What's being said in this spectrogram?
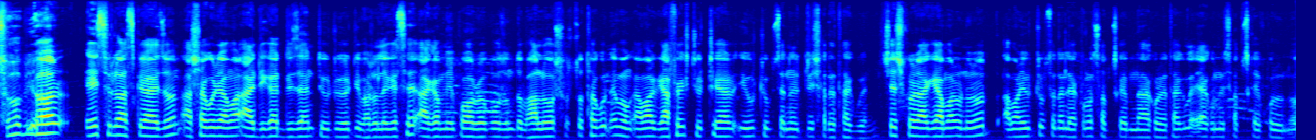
সো বিহার এই ছিল আজকের আয়োজন। আশা করি আমার আইডি কার্ড ডিজাইন টিউটোরিয়ালটি ভালো লেগেছে। আগামী পর্ব পর্যন্ত ভালো, সুস্থ থাকুন এবং আমার গ্রাফিক্স টিউটোরিয়াল ইউটিউব চ্যানেলটির সাথে থাকবেন। শেষ করার আগে আমার অনুরোধ, আমার ইউটিউব চ্যানেল এখনও সাবস্ক্রাইব না করে থাকলে এখনই সাবস্ক্রাইব করুন ও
